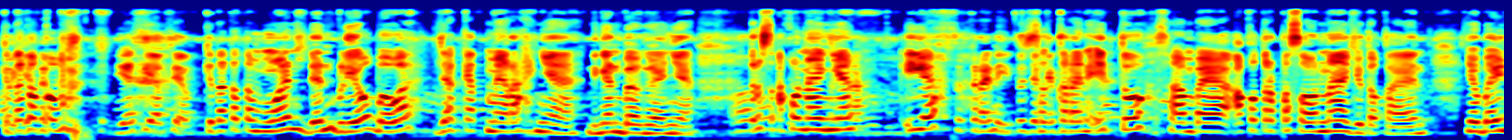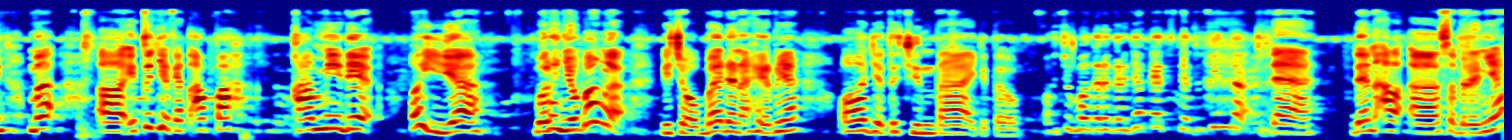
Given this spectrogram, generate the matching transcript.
Kita ketemu ya siap siap. Kita ketemuan dan beliau bawa jaket merahnya dengan bangganya. Terus aku nanya iya sekeren itu jaket sekeren merah ya? itu sampai aku terpesona gitu kan. Nyobain mbak eh, itu jaket apa? Kami deh oh iya boleh nyoba nggak? Dicoba dan akhirnya oh jatuh cinta gitu. Oh cuma gara-gara jaket jatuh cinta? Nah, dan eh, sebenarnya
